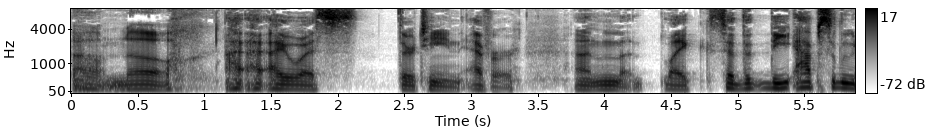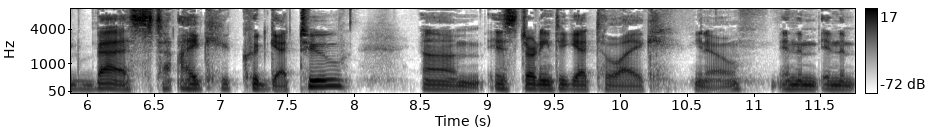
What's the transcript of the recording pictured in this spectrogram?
oh, no. I- iOS 13 ever and like so the the absolute best I c- could get to um, is starting to get to like you know in the in the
